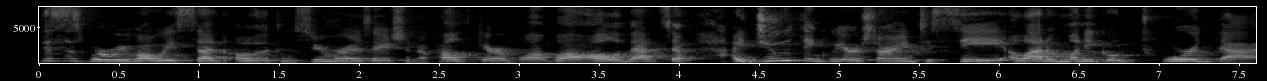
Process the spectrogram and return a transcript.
this is where we've always said oh the consumerization of healthcare blah blah all of that stuff. I do think we are starting to see a lot of money go toward that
